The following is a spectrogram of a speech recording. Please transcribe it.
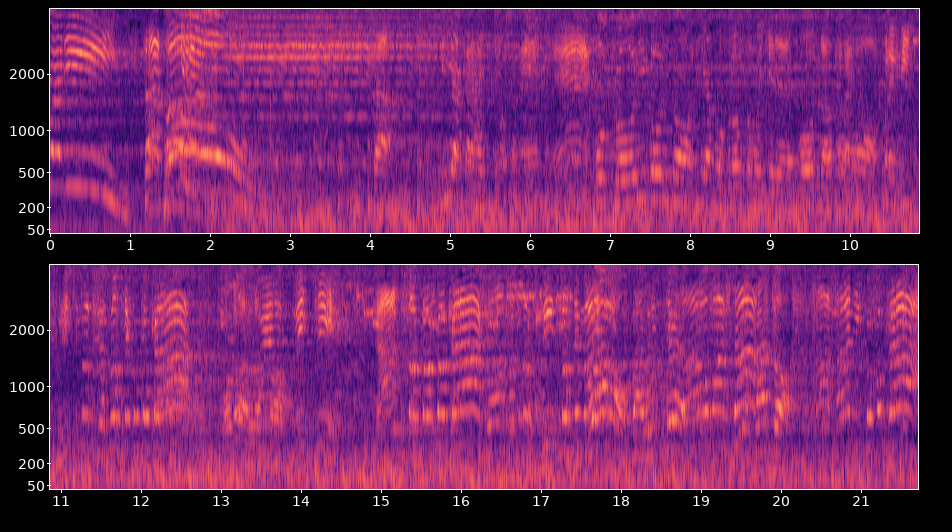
ライディングスタート。さあリアから入ってきましたね。ねもうゴリゴリのリアもフロントもいける。オールラウンドがいまもうこれびっくりしますよ。そしてここか。らここはフロントスイッチ。なんとここから高速のスピンそして前ワオバブリック青マスターサンドさあさらに。ここから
